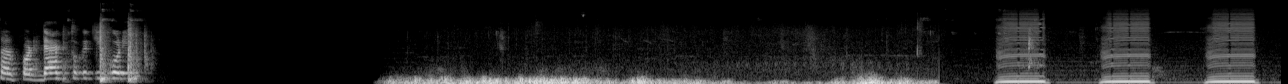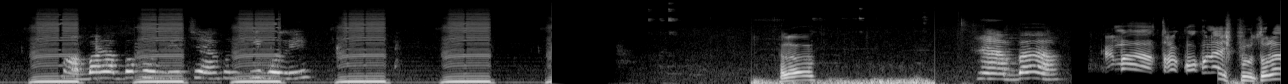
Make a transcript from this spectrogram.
তারপর দেখ তোকে কি করি আবার আব্বা ফোন দিয়েছে এখন কি বলি হ্যালো? হ্যাঁ আব্বা। মা তোরা কখন আসব? তোরা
